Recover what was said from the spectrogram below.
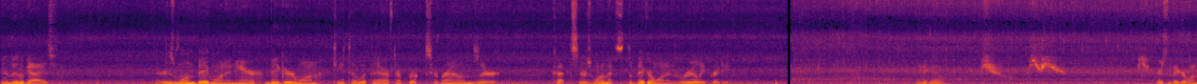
They're little guys. There is one big one in here, bigger one. Can't tell what they are, if they're brooks or browns or cuts. There's one that's the bigger one is really pretty. There they go. There's the bigger one.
